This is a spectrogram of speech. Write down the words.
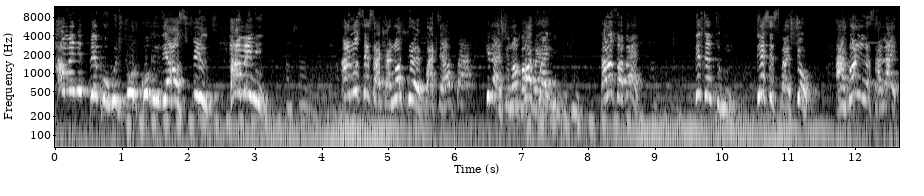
How many people with food cook in the house filled? How many? I'm sorry. Who says I cannot throw a party after kí ni àṣìná court wedding ta ló sọ bẹ́ẹ̀ listen to me this is my show i run it as i like.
